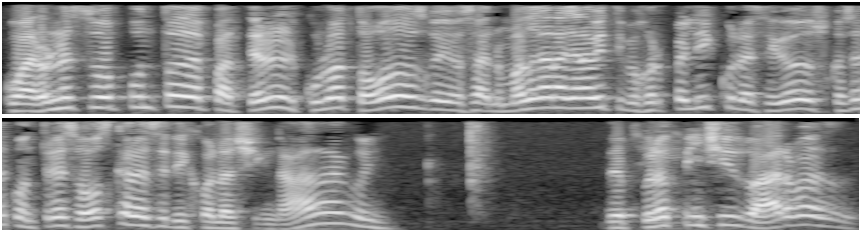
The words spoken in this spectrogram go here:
Cuarón estuvo a punto de patear el culo a todos, güey. O sea, nomás gana Gravity mejor película, seguido de su casa con tres Oscars, el hijo de la chingada, güey. De puras pinches barbas. güey.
